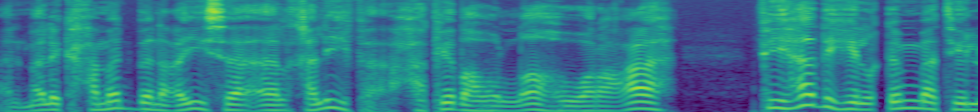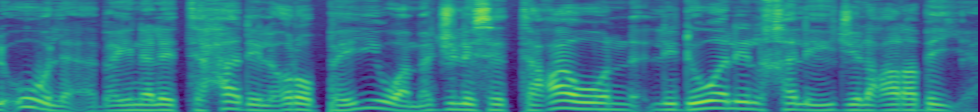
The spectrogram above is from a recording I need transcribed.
الملك حمد بن عيسى الخليفة حفظه الله ورعاه في هذه القمة الأولى بين الاتحاد الأوروبي ومجلس التعاون لدول الخليج العربية.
